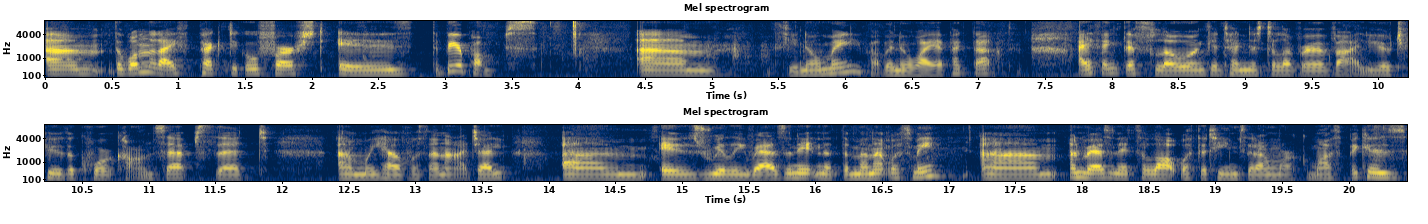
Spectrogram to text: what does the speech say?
um, the one that I've picked to go first is the beer pumps. Um, if you know me, you probably know why I picked that. I think the flow and continuous delivery of value are two of the core concepts that um, we have within Agile. Um, is really resonating at the minute with me um, and resonates a lot with the teams that I'm working with because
